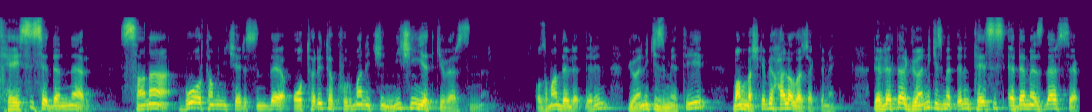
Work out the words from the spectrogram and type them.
tesis edenler sana bu ortamın içerisinde otorite kurman için niçin yetki versinler? O zaman devletlerin güvenlik hizmeti bambaşka bir hal alacak demektir. Devletler güvenlik hizmetlerini tesis edemezlerse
